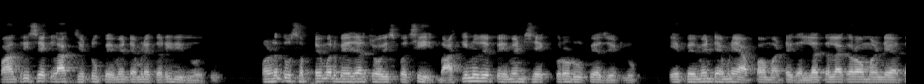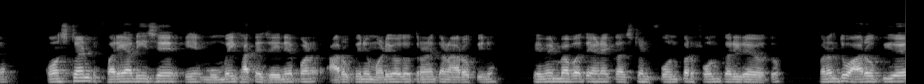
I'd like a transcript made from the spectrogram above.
પાંત્રીસેક લાખ જેટલું પેમેન્ટ એમણે કરી દીધું હતું. પરંતુ સપ્ટેમ્બર બે હજાર ચોવીસ પછી બાકીનું જે પેમેન્ટ છે, એક કરોડ રૂપિયા જેટલું, એ પેમેન્ટ એમણે આપવા માટે ગલ્લા તલ્લા કરવા માંડ્યા હતા. કોન્સ્ટન્ટ ફરિયાદી છે એ મુંબઈ ખાતે જઈને પણ આરોપીને મળ્યો હતો, ત્રણે ત્રણ આરોપીને. પેમેન્ટ બાબતે એણે કન્સ્ટન્ટ ફોન પર ફોન કરી રહ્યો હતો. પરંતુ આરોપીઓએ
